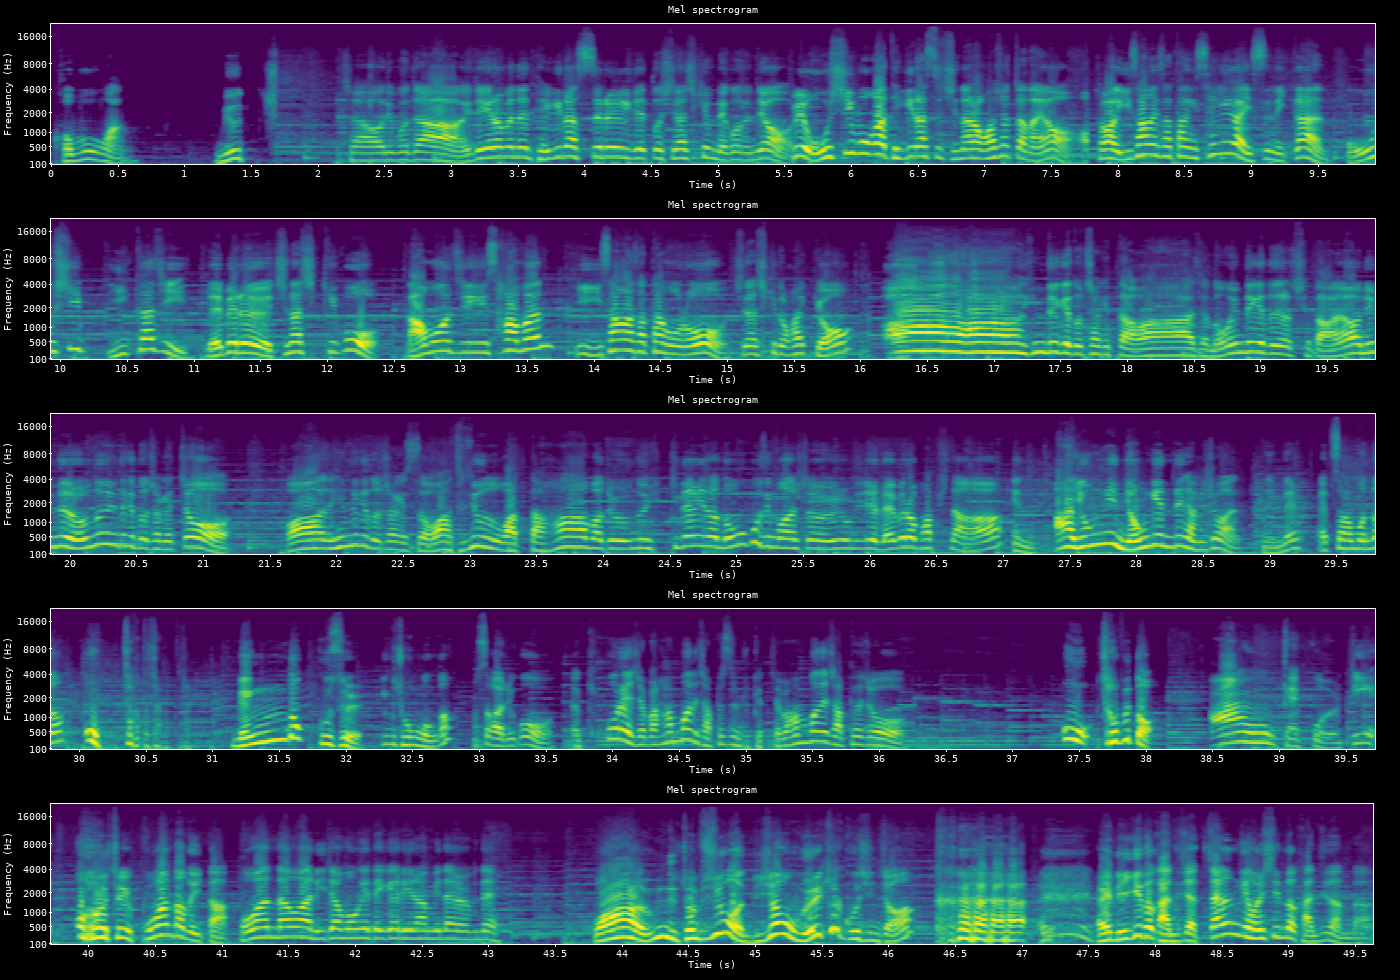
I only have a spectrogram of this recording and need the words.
거부왕 뮤츠. 자 어디 보자. 이제 이러면은 데기라스를 이제 또 진화시키면 되거든요. 왜 55가 데기라스 진화라고 하셨잖아요. 어, 제가 이상의 사탕이 3개가 있으니까 52까지 레벨을 진화시키고 나머지 3은 이 이상한 사탕으로 진화시키도록 할게요. 아, 아 힘들게 도착했다. 와 진짜 너무 힘들게 도착했다. 야 님들 너무 힘들게 도착했죠? 와 힘들게 도착했어. 와 드디어 왔다. 아 맞아 여러분들 기다리다 너무 고생 많으셨어요. 여러분 이제 레벨업 합시다. 아 용린 연계인데 잠시만. 님들? 앱서 한번 더? 오 잡았다 잡았다 잡았다. 맹독 구슬. 이거 좋은 건가? 없어가지고 야, 킥볼에 제발 한 번에 잡혔으면 좋겠다 제발 한 번에 잡혀줘. 오! 잡혔다. 아우 개꿀띠. 어 저기 보만다도 있다. 보만다와 리자몽의 대결이랍니다 여러분들. 와 근데 잠시만. 리자몽 왜 이렇게 커 진짜? 아, 근데 이게 더 간지야. 작은 게 훨씬 더 간지난다.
